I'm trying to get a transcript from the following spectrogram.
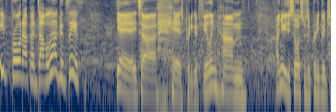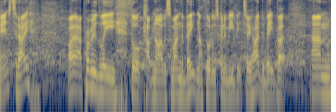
you've brought up a double. How good's this? Yeah, it's uh, yeah, it's a pretty good feeling. Um, I knew this horse was a pretty good chance today. I, I, probably thought Cup Night was the one to beat, and I thought it was going to be a bit too hard to beat. But um,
